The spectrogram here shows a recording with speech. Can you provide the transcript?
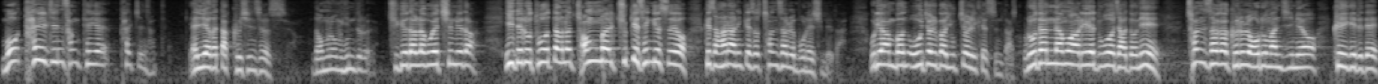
뭐 탈진 상태에 탈진 상태. 엘리야가 딱 그 신세였어요. 너무너무 힘들어요. 죽여달라고 외칩니다. 이대로 두었다가는 정말 죽게 생겼어요. 그래서 하나님께서 천사를 보내십니다. 우리 한번 5절과 6절 읽겠습니다. 로단나무 아래에 누워 자더니 천사가 그를 어루만지며 그에게 이르되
